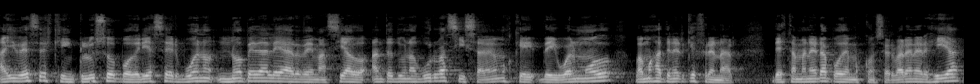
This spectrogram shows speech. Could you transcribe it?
Hay veces que incluso podría ser bueno no pedalear demasiado antes de una curva si sabemos que de igual modo vamos a tener que frenar. De esta manera podemos conservar energía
